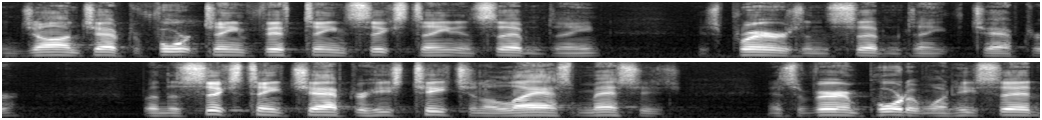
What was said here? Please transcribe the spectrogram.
in John chapter 14, 15, 16, and 17. His prayers in the 17th chapter. But in the 16th chapter, he's teaching a last message. It's a very important one. He said,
